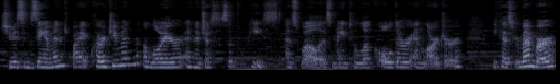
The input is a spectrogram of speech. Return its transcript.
She was examined by a clergyman, a lawyer, and a justice of the peace, as well as made to look older and larger, because remember,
